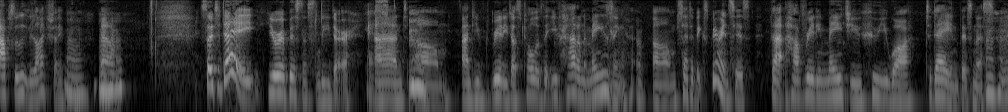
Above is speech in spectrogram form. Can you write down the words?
absolutely life shaping. Mm. Yeah. Mm-hmm. So today you're a business leader, yes. and um, and you've really just told us that you've had an amazing um, set of experiences that have really made you who you are today in business. Mm-hmm.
